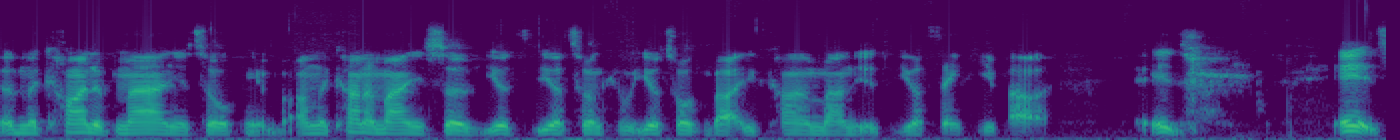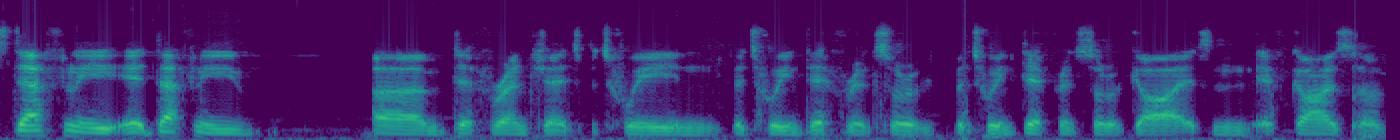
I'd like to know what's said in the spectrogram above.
on the kind of man you're talking about, on the kind of man you're sort of, you're, you're talking you're talking about, the kind of man you're, you're thinking about. It's it's definitely it definitely um, differentiates between between different sort of between different sort of guys. And if guys are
